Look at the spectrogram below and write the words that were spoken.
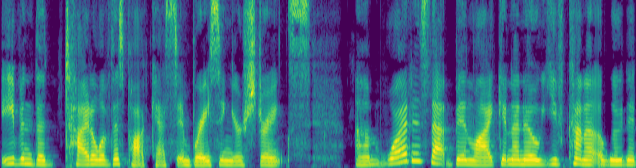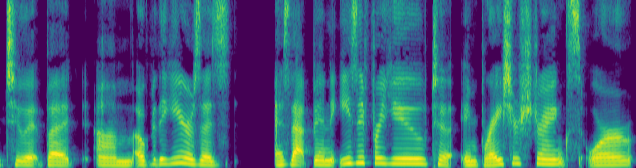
even the title of this podcast, embracing your strengths. Um, what has that been like? And I know you've kind of alluded to it, but um, over the years, as has that been easy for you to embrace your strengths, or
